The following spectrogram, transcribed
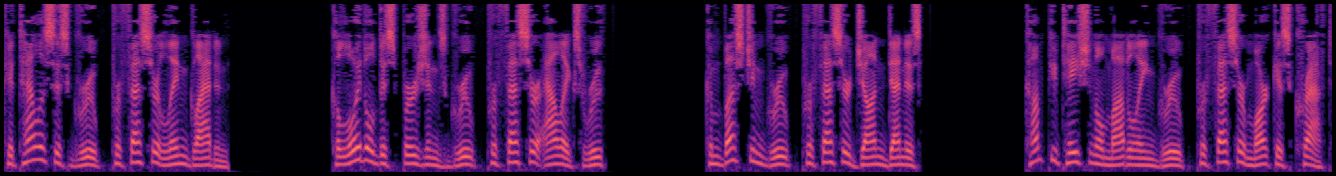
Catalysis Group Professor Lynn Gladden Colloidal Dispersions Group Professor Alex Routh Combustion Group Professor John Dennis Computational Modeling Group Professor Marcus Kraft.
